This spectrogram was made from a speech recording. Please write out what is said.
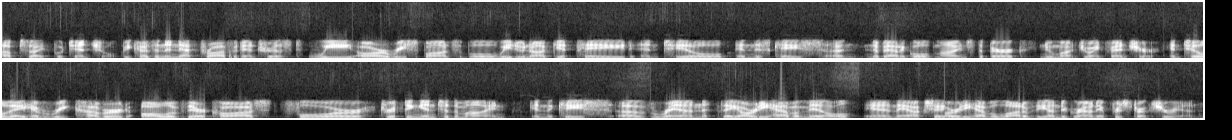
upside potential. Because in a net profit interest, we are responsible. We do not get paid until, in this case, uh, Nevada Gold Mines, the Barrick Newmont joint venture, until they have recovered all of their costs for drifting into the mine in the case of Ren, they already have a mill and they actually already have a lot of the underground infrastructure in.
